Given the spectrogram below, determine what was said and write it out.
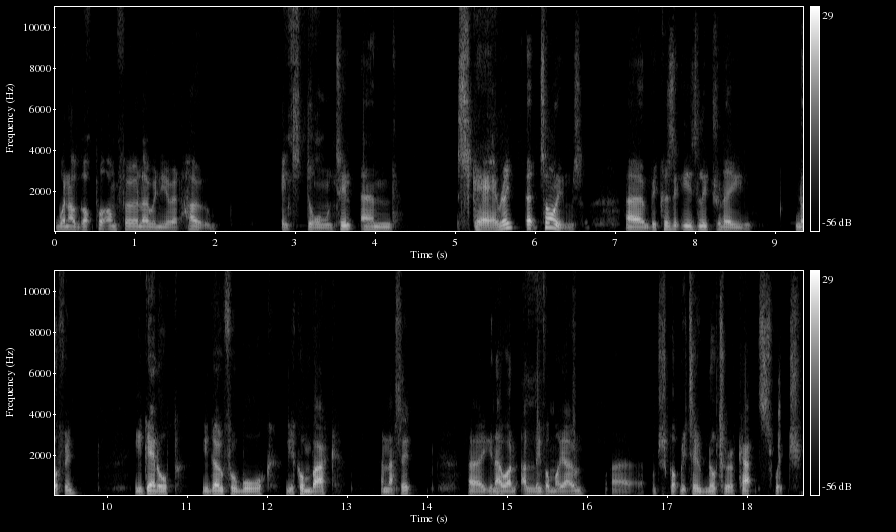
when I got put on furlough and you're at home, it's daunting and scary at times um, because it is literally nothing. You get up, you go for a walk, you come back, and that's it. Uh, you know, I, I live on my own. Uh, I've just got my two nutter of cats, which,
